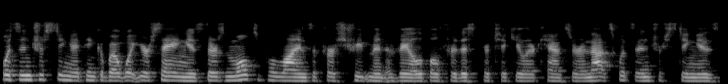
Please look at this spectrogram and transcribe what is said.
What's interesting, I think, about what you're saying is there's multiple lines of first treatment available for this particular cancer, and that's what's interesting is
